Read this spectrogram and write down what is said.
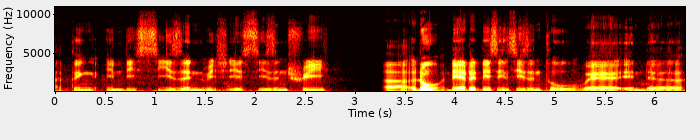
I think, in this season, which is season three. Uh, no, they added this in season two, where in the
